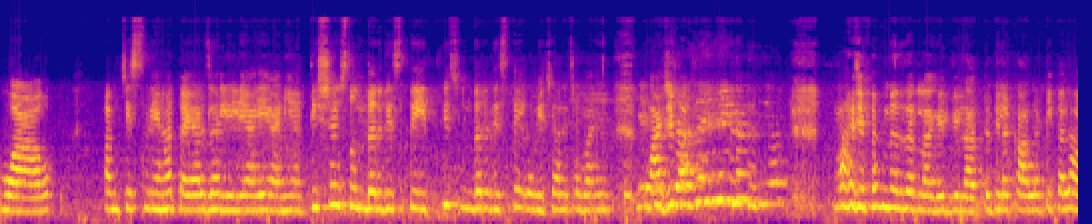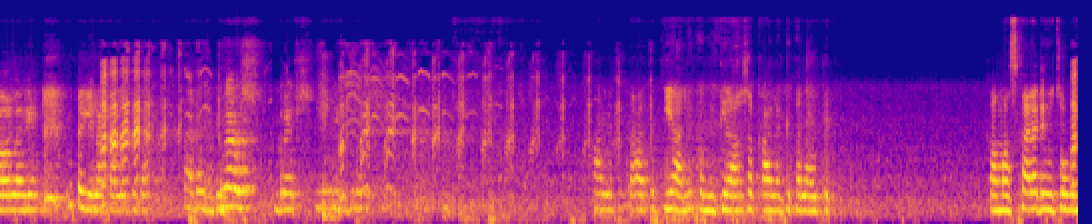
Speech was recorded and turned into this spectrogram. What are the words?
वाव. आमची स्नेहा तयार झालेली आहे आणि अतिशय सुंदर दिसते इतकी सुंदर दिसते का विचाराच्या बाहेर. माझी पण माझी पण नजर लागेल तिला आता तिला काला टिका लावा लागेल. कुठं गेला काला टिका? ब्रश. ब्रश. काला टिका आता ती आली का मी तिला असं काला टिका लावते. का मस्कारा देऊ सोडून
